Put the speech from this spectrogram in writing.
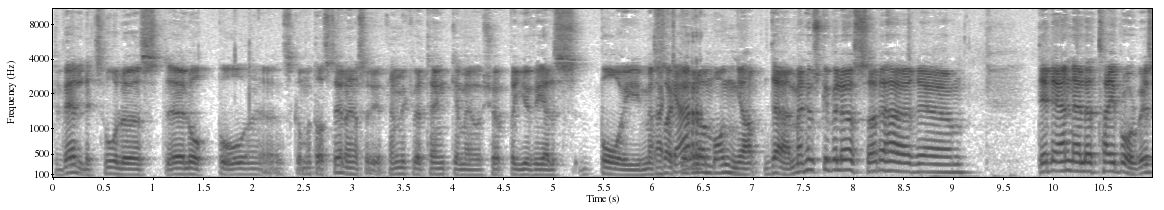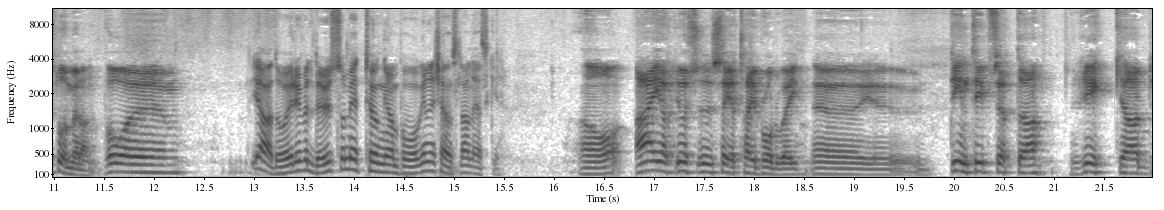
väldigt svårlöst eh, lopp och eh, ska man ta ställningen så jag kan mycket väl tänka mig att köpa Juvels Boy. Men som sagt, jag vill ha många där. Men hur ska vi lösa det här? eh, Det är den eller Ty Broadway det står emellan. Vad... Ja, då är det väl du som är tungan på vågen i känslan Eskil. Ja, nej jag, jag säger Ty Broadway. Eh, din tipsetta. Rickard,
